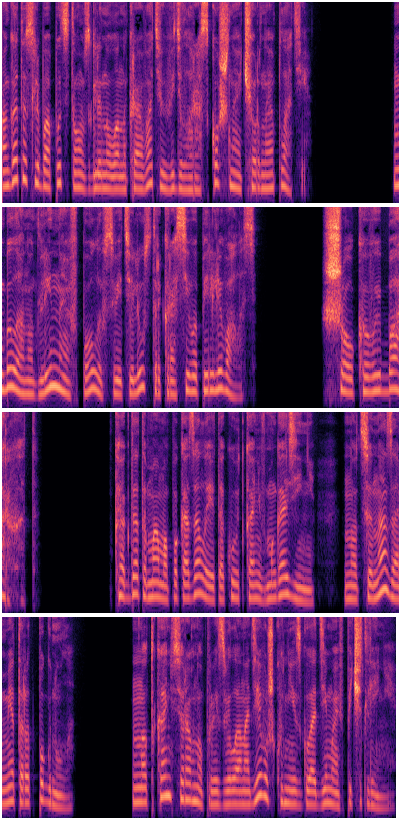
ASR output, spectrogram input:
Агата с любопытством взглянула на кровать и увидела роскошное черное платье. Было оно длинное, в пол и в свете люстры красиво переливалось. Шелковый бархат. Когда-то мама показала ей такую ткань в магазине, но цена за метр отпугнула. Но ткань все равно произвела на девушку неизгладимое впечатление.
